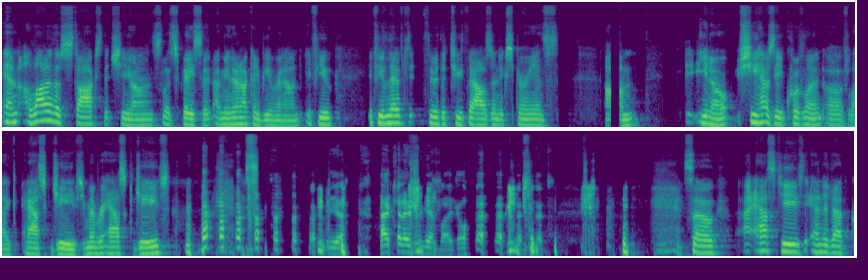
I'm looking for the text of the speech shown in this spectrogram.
and a lot of the stocks that she owns. Let's face it. I mean, they're not going to be around. If you if you lived through the 2000 experience, um, you know, she has the equivalent of like Ask Jeeves. You remember Ask Jeeves? yeah. How can I forget, Michael? so Ask Jeeves ended up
